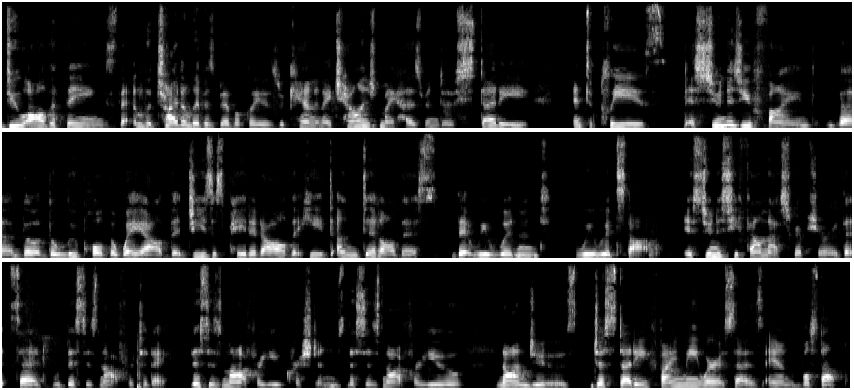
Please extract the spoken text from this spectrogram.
do all the things that try to live as biblically as we can. And I challenged my husband to study and to please as soon as you find the, the, the loophole, the way out, that Jesus paid it all, that he undid all this, that we wouldn't, we would stop. As soon as he found that scripture that said, well, this is not for today. This is not for you Christians. This is not for you non Jews. Just study, find me where it says, and we'll stop.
